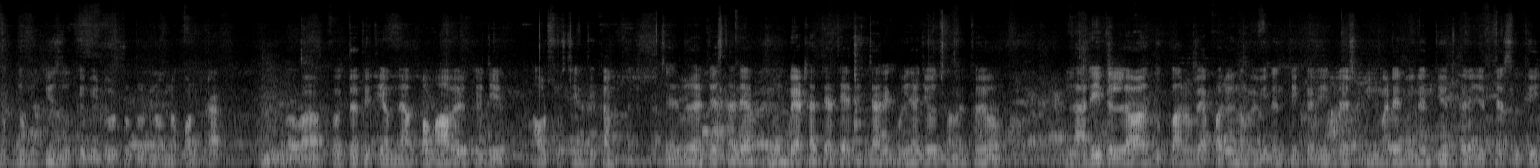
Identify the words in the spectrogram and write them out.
મુદ્દો મૂકીશું કે ભાઈ ડોર ટુ ડોરનો અમને કોન્ટ્રાક્ટ પદ્ધતિથી અમને આપવામાં આવે કે જે આઉટસોર્સિંગથી કામ થાય. ચેરમેન અધ્યક્ષસ્થાને હું બેઠા ત્યાંથી ચારેક મહિના જેવો સમય થયો. લારી ગલ્લાવાળા દુકાનો વેપારીઓને અમે વિનંતી કરી ડસ્ટબિન માટે વિનંતીઓ જ કરી અત્યાર સુધી.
